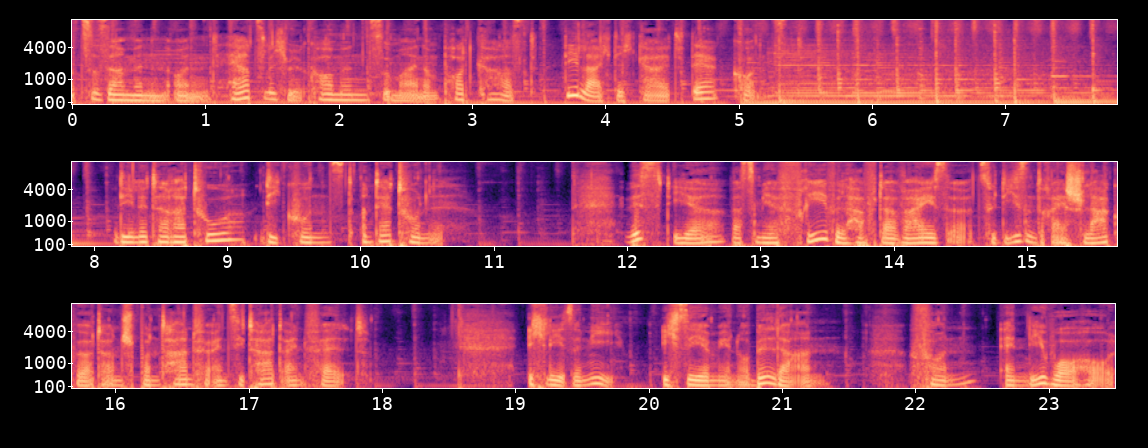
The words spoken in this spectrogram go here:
zusammen und herzlich willkommen zu meinem Podcast Die Leichtigkeit der Kunst. Die Literatur, die Kunst und der Tunnel. Wisst ihr, was mir frevelhafterweise zu diesen drei Schlagwörtern spontan für ein Zitat einfällt? Ich lese nie, ich sehe mir nur Bilder an. Von Andy Warhol.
